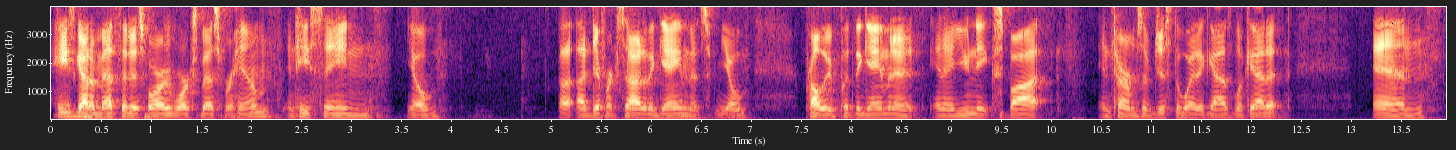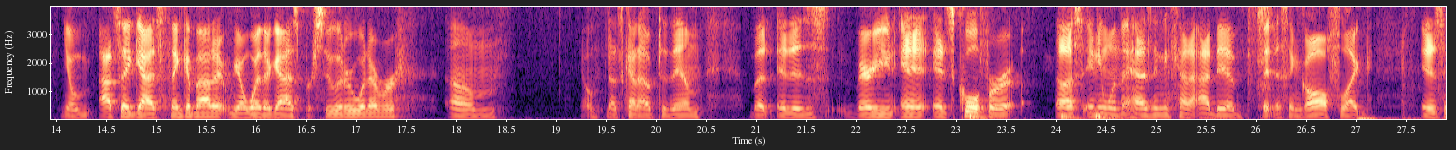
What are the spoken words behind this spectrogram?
he's got a method as far as works best for him, and he's seen you know a, a different side of the game that's you know probably put the game in a in a unique spot in terms of just the way that guys look at it, and you know I'd say guys think about it, you know whether guys pursue it or whatever, um, you know that's kind of up to them, but it is very and it, it's cool for us anyone that has any kind of idea of fitness in golf like it is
